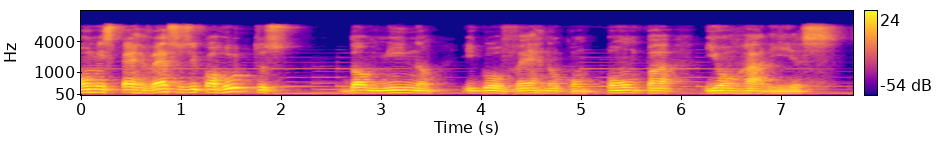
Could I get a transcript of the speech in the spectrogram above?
Homens perversos e corruptos dominam e governam com pompa e honrarias.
